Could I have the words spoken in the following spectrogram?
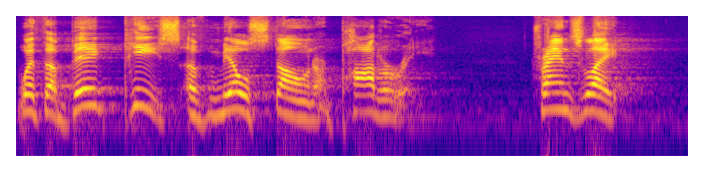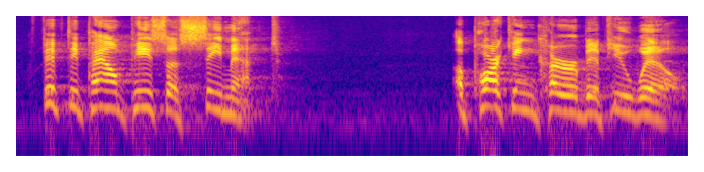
with a big piece of millstone or pottery. Translate 50 pound piece of cement, a parking curb, if you will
